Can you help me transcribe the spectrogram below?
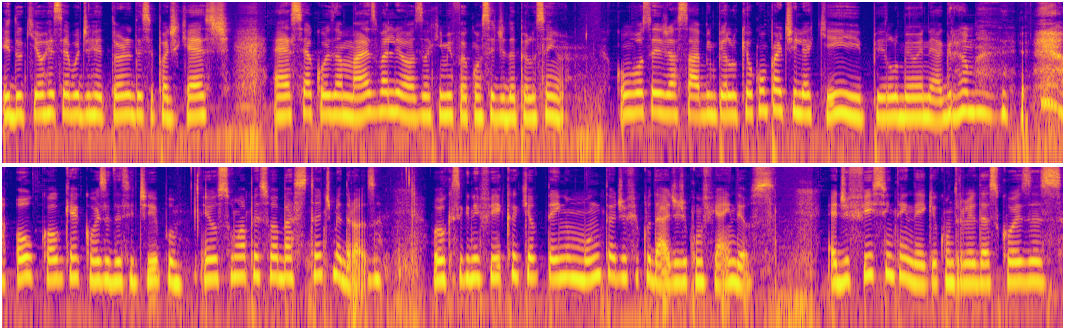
E do que eu recebo de retorno desse podcast, essa é a coisa mais valiosa que me foi concedida pelo Senhor. Como vocês já sabem pelo que eu compartilho aqui, pelo meu enneagrama ou qualquer coisa desse tipo, eu sou uma pessoa bastante medrosa, o que significa que eu tenho muita dificuldade de confiar em Deus. É difícil entender que o controle das coisas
